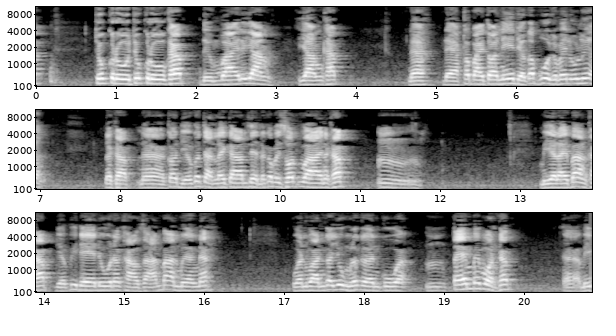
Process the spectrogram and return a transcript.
บ จุกรูจุกรูครับ ดื่มไวน์หรือยังยังครับ นะแดกเข้าไปตอนนี้เดี๋ยวก็พูดกันไม่รู้เรื่องนะครับนะก็เดี๋ยวก็จัดรายการเสร็จแล้วก็ไปซดวน์นะครับ อืม มีอะไรบ้างครับ เดี๋ยวพี่เดดูนะข่าวสารบ้านเมืองนะวันๆก็ยุ่งเหลือเกินกูอะอืมเต็มไปหมดครับอมี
